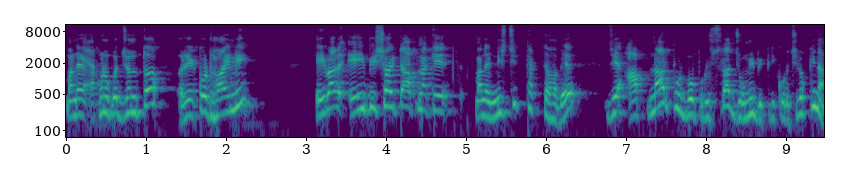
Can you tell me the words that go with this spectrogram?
মানে এখনও পর্যন্ত রেকর্ড হয়নি। এইবার এই বিষয়টা আপনাকে মানে নিশ্চিত থাকতে হবে যে আপনার পূর্বপুরুষরা জমি বিক্রি করেছিল কিনা।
